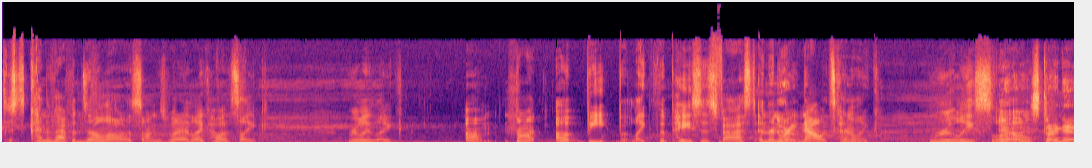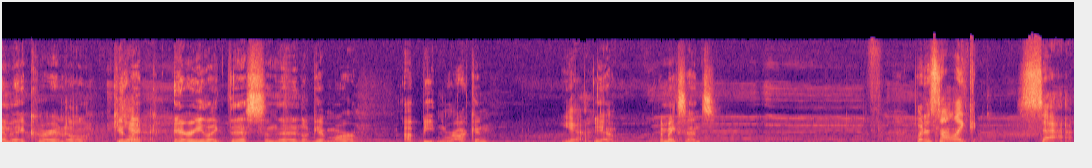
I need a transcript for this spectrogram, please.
this kind of happens in a lot of songs, but I like how it's like really like um not upbeat, but like the pace is fast, and then Yeah. right now it's kind of like really slow. Yeah, it's dynamic, or it'll get like airy like this, and then it'll get more upbeat and rocking. yeah, Yeah, that makes sense. but it's not like sad.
